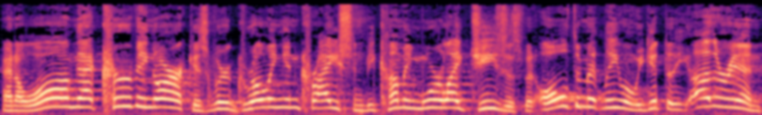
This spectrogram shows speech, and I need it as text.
and along that curving arc as we're growing in Christ and becoming more like Jesus, but ultimately, when we get to the other end,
